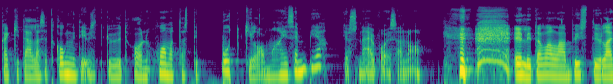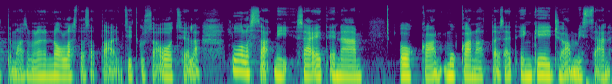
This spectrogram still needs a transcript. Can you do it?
kaikki tällaiset kognitiiviset kyvyt on huomattavasti putkilomaisempia, jos näin voi sanoa. Eli tavallaan pystyy laittamaan semmoinen nollasta sataan, että sit kun sä oot siellä luolassa, niin sä et enää olekaan mukana tai sä et engagea missään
